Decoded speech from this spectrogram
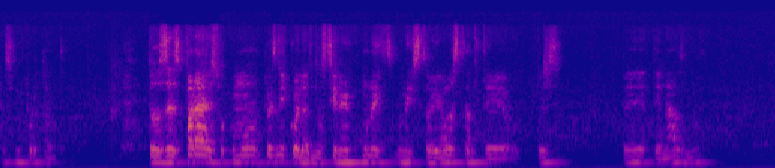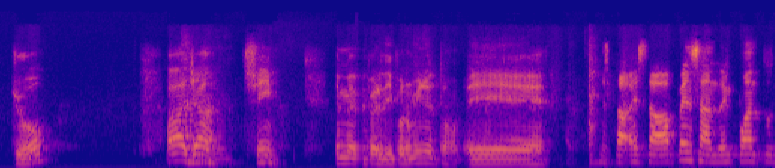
es importante. Entonces, para eso, como pues Nicolás nos tiene como una, una historia bastante, pues, eh, tenaz, ¿no? ¿Yo? Ah, ya, sí. Me perdí por un minuto. Eh... Estaba, estaba, pensando en cuántos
